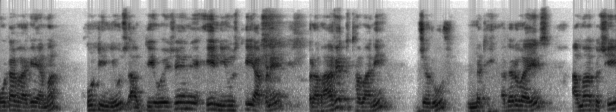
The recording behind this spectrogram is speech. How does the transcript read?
મોટા ભાગે આમાં ખોટી ન્યૂઝ આવતી હોય છે અને એ ન્યૂઝથી આપણે પ્રભાવિત થવાની જરૂર નથી. અદરવાઇઝ આમાં પછી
